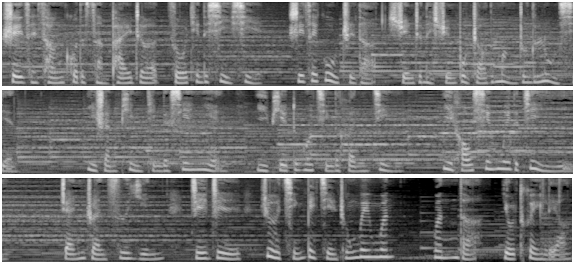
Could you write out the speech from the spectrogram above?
谁在残酷地散排着昨天的细屑？谁在固执地寻着那寻不着的梦中的路线？一闪娉婷的鲜艳，一瞥多情的痕迹，一毫纤微的记忆，辗转思吟，直至热情被减成微温，温的又退凉，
